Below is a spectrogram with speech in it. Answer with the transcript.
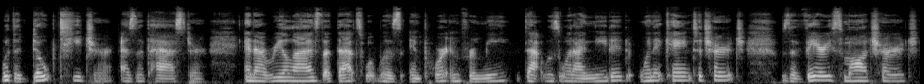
with a dope teacher as a pastor. And I realized that that's what was important for me. That was what I needed when it came to church. It was a very small church.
